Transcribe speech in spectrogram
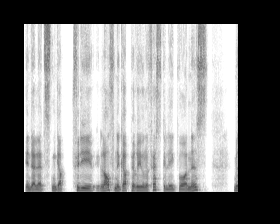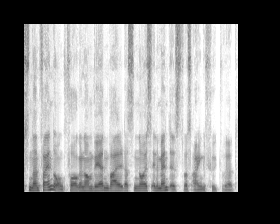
in der letzten GAP, für die laufende GAP-Periode festgelegt worden ist, müssen dann Veränderungen vorgenommen werden, weil das ein neues Element ist, was eingefügt wird.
